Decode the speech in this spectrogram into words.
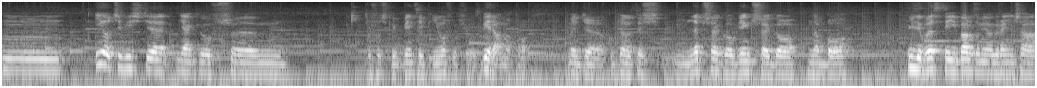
Mm, I oczywiście, jak już troszeczkę więcej pieniążków się uzbiera, no to będzie kupione coś lepszego, większego, no bo w chwili obecnej bardzo mnie ogranicza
